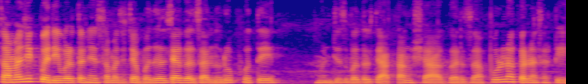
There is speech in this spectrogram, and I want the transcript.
सामाजिक परिवर्तन हे समाजाच्या बदलत्या गरजांनुरूप होते. म्हणजेच बदलत्या आकांक्षा गरजा पूर्ण करण्यासाठी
